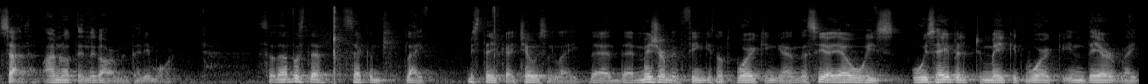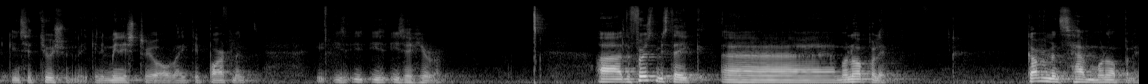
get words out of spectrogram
sad, I'm not in the government anymore. So that was the second like mistake I chosen. Like the, the measurement thing is not working, and the CIO who is who is able to make it work in their like institution, like in a ministry or like department, is, is, is a hero. Uh, the first mistake, uh, monopoly. Governments have monopoly.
